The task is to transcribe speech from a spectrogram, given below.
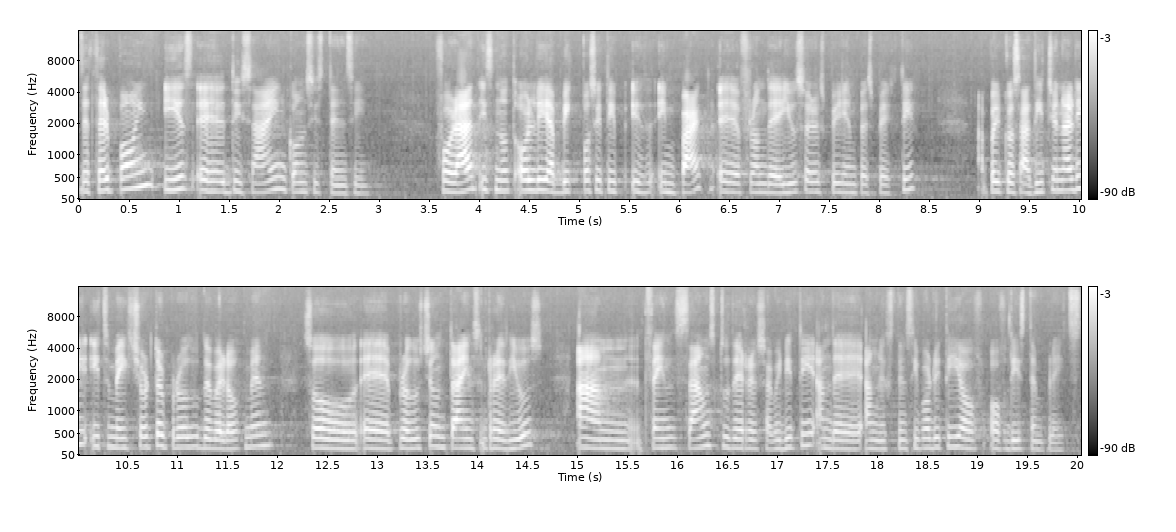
The third point is uh, design consistency. For us, it's not only a big positive impact from the user experience perspective, because additionally, it makes shorter product development, so uh, production times reduce, and thanks sounds to the reusability and the and extensibility of, of these templates.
